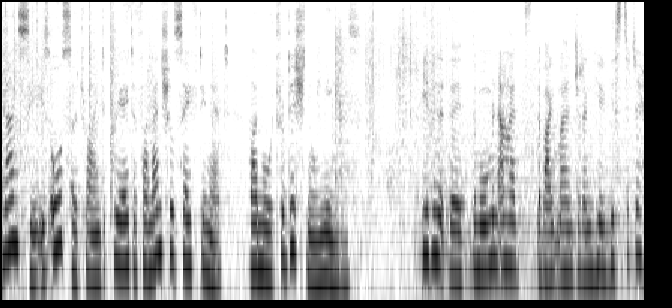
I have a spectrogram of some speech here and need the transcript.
Nancy is also trying to create a financial safety net by more traditional means. Even at the, the moment, I had the bank manager in here yesterday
